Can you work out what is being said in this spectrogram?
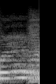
when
